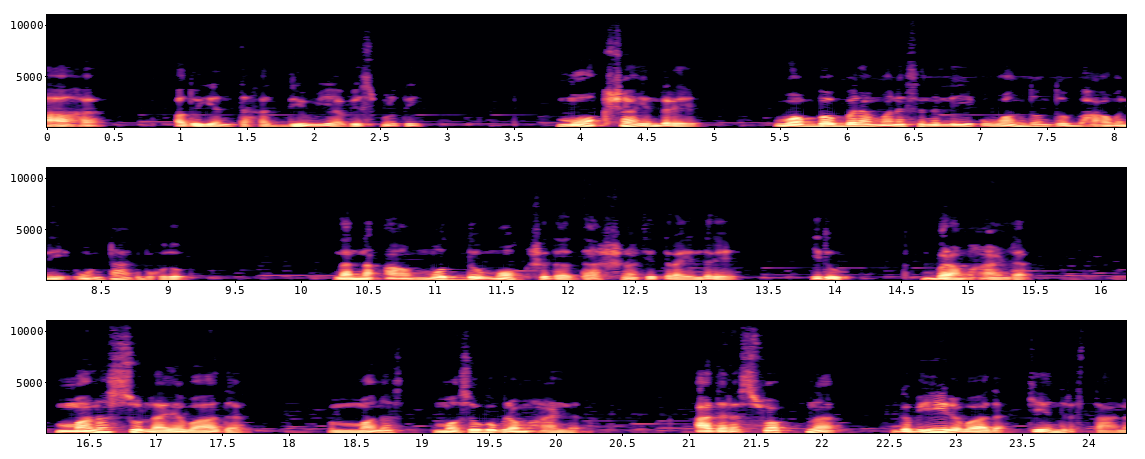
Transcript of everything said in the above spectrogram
ಆಹ, ಅದು ಎಂತಹ ದಿವ್ಯ ವಿಸ್ಮೃತಿ. ಮೋಕ್ಷ ಎಂದರೆ ಒಬ್ಬೊಬ್ಬರ ಮನಸ್ಸಿನಲ್ಲಿ ಒಂದೊಂದು ಭಾವನೆ ಉಂಟಾಗಬಹುದು. ನನ್ನ ಆ ಮುದ್ದು ಮೋಕ್ಷದ ದರ್ಶನ ಚಿತ್ರ ಎಂದರೆ ಇದು ಬ್ರಹ್ಮಾಂಡ. ಮನಸ್ಸು ಲಯವಾದ ಮನಸ್, ಮಸುಗು ಬ್ರಹ್ಮಾಂಡ. ಅದರ ಸ್ವಪ್ನ ಗಭೀರವಾದ ಕೇಂದ್ರ ಸ್ಥಾನ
